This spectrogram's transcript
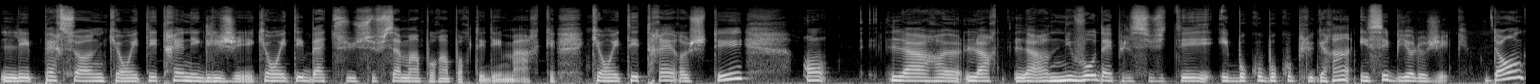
les personnes qui ont été très négligées, qui ont été battues suffisamment pour emporter des marques, qui ont été très rejetées, ont leur, euh, leur, leur niveau d'impulsivité est beaucoup, beaucoup plus grand et c'est biologique. Donc,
